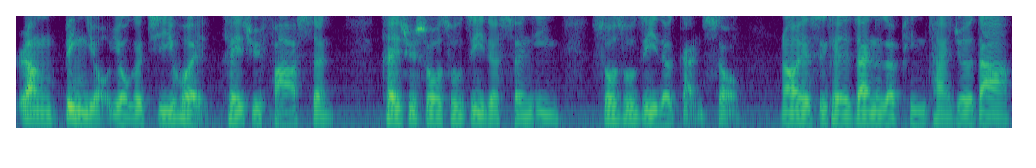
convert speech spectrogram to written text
让病友有个机会可以去发声，可以去说出自己的声音，说出自己的感受，然后也是可以在那个平台，就是大家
